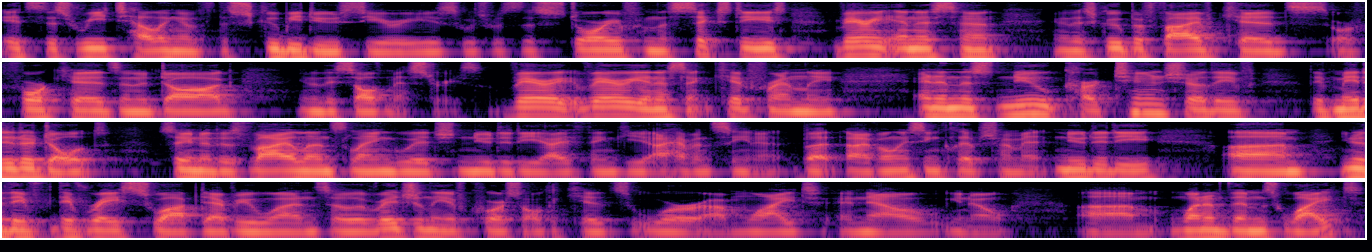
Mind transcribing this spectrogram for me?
it's this retelling of the Scooby Doo series, which was the story from the '60s, very innocent. You know, this group of five kids or four kids and a dog. You know, they solve mysteries. Very very innocent, kid friendly. And in this new cartoon show, they've they've made it adult. So you know, there's violence, language, nudity. I think I haven't seen it, but I've only seen clips from it. Nudity. Um, you know, they've they've race swapped everyone. So originally, of course, all the kids were um, white, and now you know, um, one of them's white,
